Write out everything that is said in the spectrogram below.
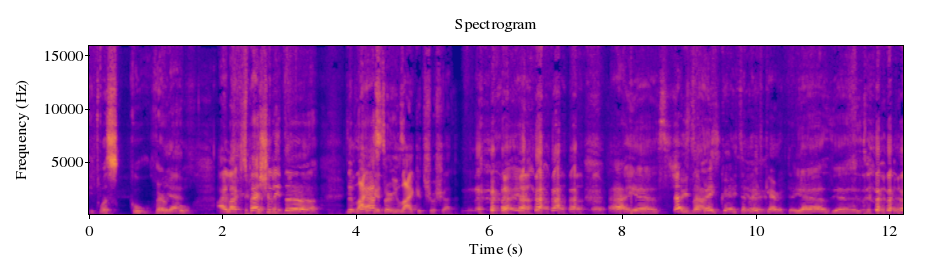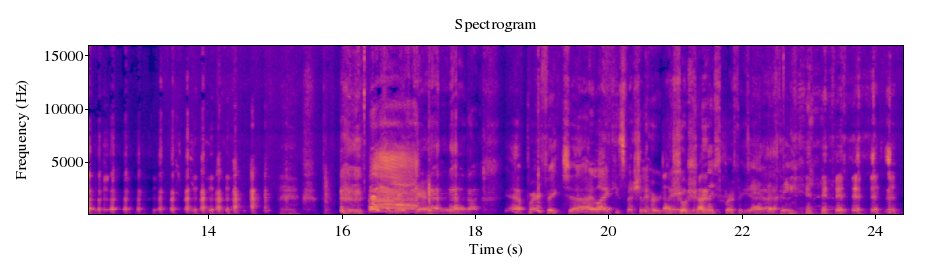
It was cool, very Yeah. cool. I like especially the the you like bastards. it. You like it, Shoshana. ah, yes. No, she's it's a great it's a great character, yeah. Yes, It's a great character. Yeah. yeah, perfect. Uh, I like, it, especially her No, name. Shoshana is perfect. Yeah. And the thing.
